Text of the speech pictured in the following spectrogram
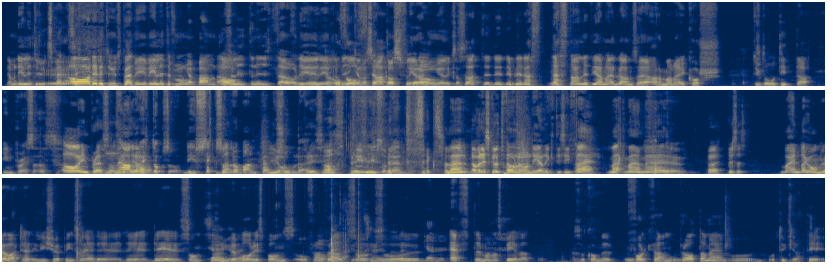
Ja men det är lite utspätt. Ja, det är lite utspätt. Vi, vi är lite för många band på Ja. för liten yta och det, det är publiken har sett oss flera Ja, gånger liksom. Så att det, det blir näst, nästan lite grann ibland så här armarna i kors. Typ. Stå och titta. Impress us. Ja, impress oss Med all rätt också. Det är ju 600 band per person där. precis, Ja, Det är ju precis. liksom den. 600. Men, Ja men det skulle inte förvåna om det är en riktig siffra. nej, men, men eh, Nej, precis. Varenda gång vi har varit här i Lidköping så är det, det, det är sån underbar respons och framförallt så, så efter man har spelat så kommer folk fram och pratar med en och, och tycker att det är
